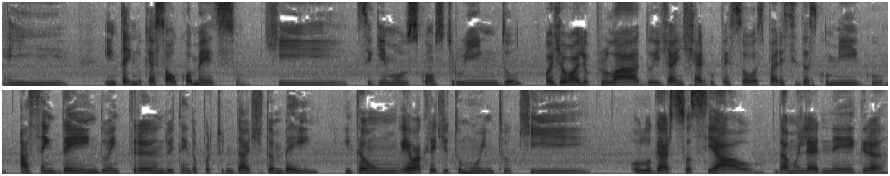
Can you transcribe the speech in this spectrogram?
e entendo que é só o começo, que seguimos construindo. Hoje eu olho para o lado e já enxergo pessoas parecidas comigo, ascendendo, entrando e tendo oportunidade também. Então eu acredito muito que o lugar social da mulher negra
